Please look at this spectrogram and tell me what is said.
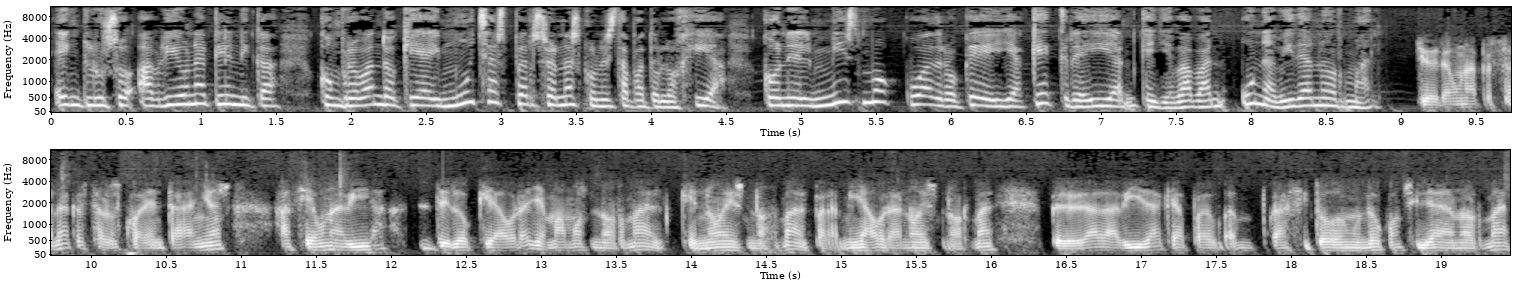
e incluso abrió una clínica comprobando que hay muchas personas con esta patología, con el mismo cuadro que ella, que creían que llevaban una vida normal. Yo era una persona que hasta los 40 años hacía una vida de lo que ahora llamamos normal, que no es normal, para mí ahora no es normal, pero era la vida que casi todo el mundo considera normal.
